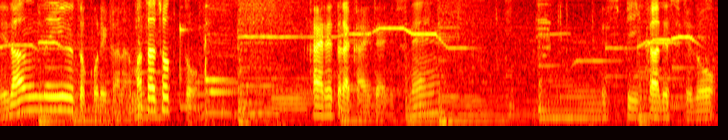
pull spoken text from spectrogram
値段で言うとこれかな。またちょっと変えれたら変えたいですね。スピーカーですけど、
